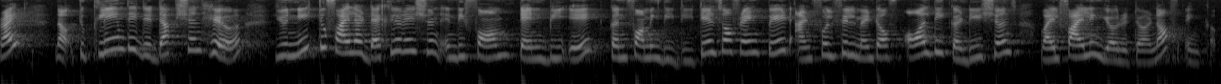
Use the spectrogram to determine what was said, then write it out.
right. Now, to claim the deduction here, you need to file a declaration in the form 10BA confirming the details of rent paid and fulfillment of all the conditions while filing your return of income.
